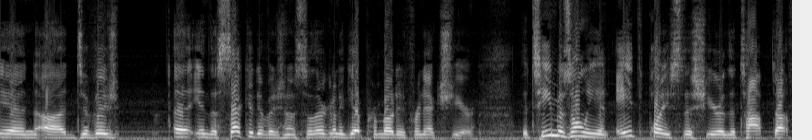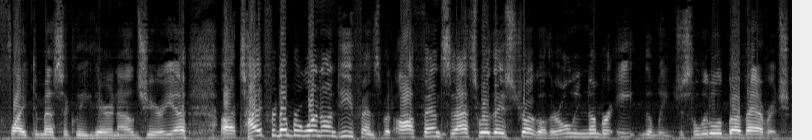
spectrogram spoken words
in uh, division uh, in the second division, so they're going to get promoted for next year. The team is only in eighth place this year in the top flight domestic league there in Algeria. Uh, tied for number one on defense, but offense, that's where they struggle. They're only number eight in the league, just a little above average.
